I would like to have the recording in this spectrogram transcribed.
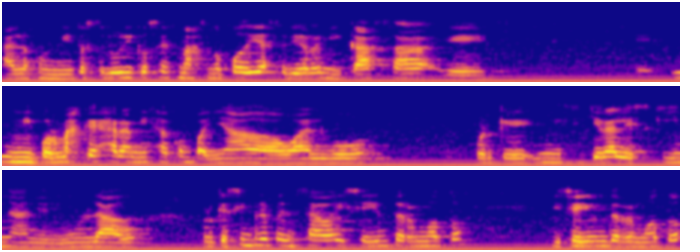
a los movimientos telúricos. Es más, no podía salir de mi casa eh, ni por más que dejara a mi hija acompañada o algo, porque ni siquiera a la esquina ni en ningún lado porque siempre pensaba, ¿y si hay un terremoto? ¿Y si hay un terremoto?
